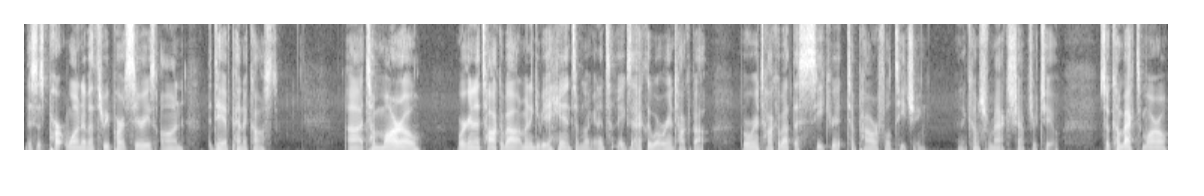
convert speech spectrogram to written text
this is part one of a three part series on the day of Pentecost. Uh, tomorrow, we're going to talk about, I'm going to give you a hint. I'm not going to tell you exactly what we're going to talk about, but we're going to talk about the secret to powerful teaching. And it comes from Acts chapter 2. So come back tomorrow.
